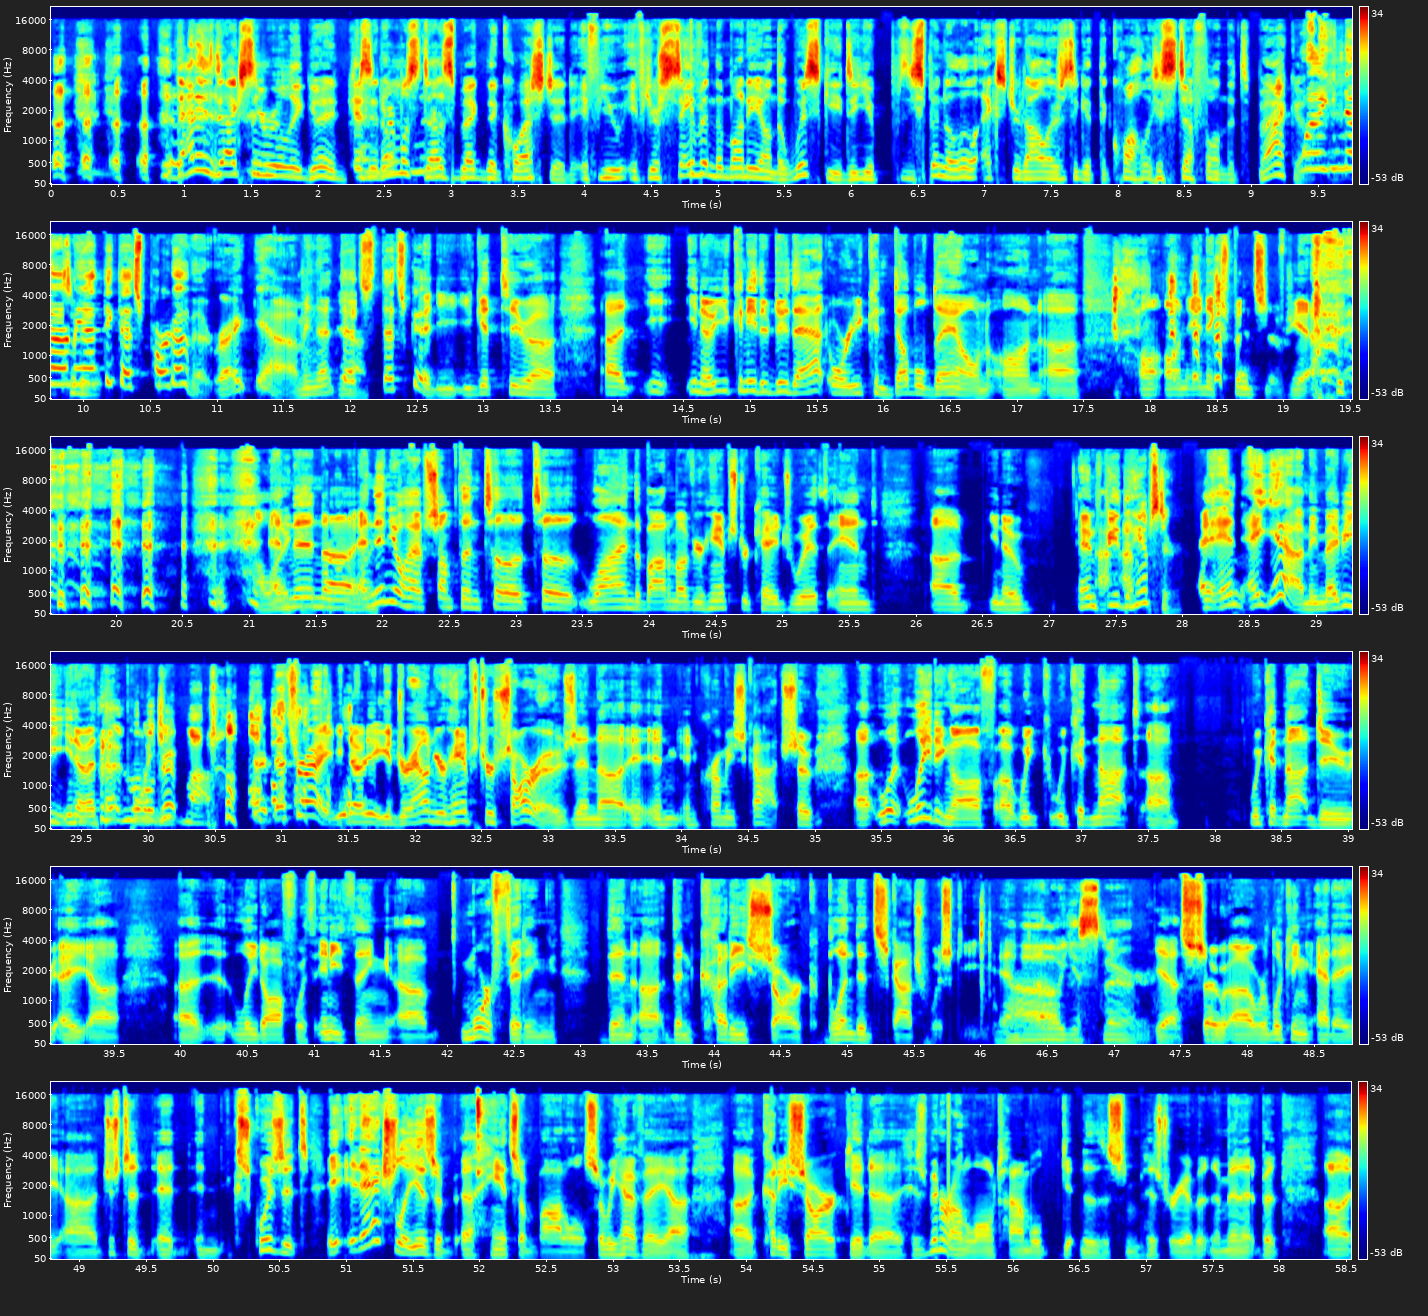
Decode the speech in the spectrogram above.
that is actually really good because it almost does beg the question: if you if you're saving the money on the whiskey, do you, you spend a little extra dollars to get the quality stuff on the tobacco? Well, you know, I mean, I think that's part of it, right? Yeah, I mean that, that's that's good. You, you get to uh, uh you, you, know you can either do that or you can double down on uh on, on inexpensive. Yeah. like and then uh, like and then you'll have something to to line the bottom of your hamster cage with, and uh, you know, and feed the I, hamster. And, and, yeah, I mean, maybe you know at that point, little drip bottle. that's right. You know, you drown your hamster sorrows in uh, in, in crummy scotch. So, uh, le- leading off, uh, we we could not um, we could not do a uh, uh, lead off with anything uh, more fitting than uh, than Cutty Sark blended Scotch whiskey. And, oh yes, sir. Yes. So we're looking at a just a, a, an exquisite. It, it actually is a, a, handsome bottle. So we have a, a Cutty Sark. It has been around a long time. We'll get into some history of it in a minute. But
